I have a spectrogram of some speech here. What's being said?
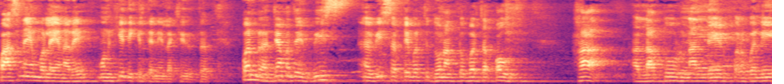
पाच नोव्हेंबरला येणार आहे. म्हणून हे देखील त्यांनी लक्षात येतं. पण राज्यामध्ये वीस वीस सप्टेंबर ते दोन ऑक्टोबरचा पाऊस हा लातूर नांदेड परभणी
